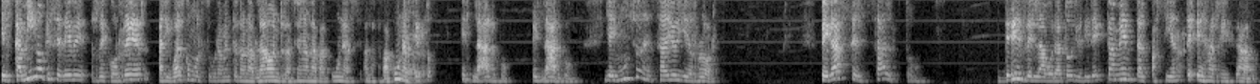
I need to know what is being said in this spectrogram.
El camino que se debe recorrer, al igual como seguramente lo han hablado en relación a las vacunas, a las vacunas, ¿cierto? Es largo, es largo. Y hay mucho de ensayo y error. Pegarse el salto desde el laboratorio directamente al paciente es arriesgado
